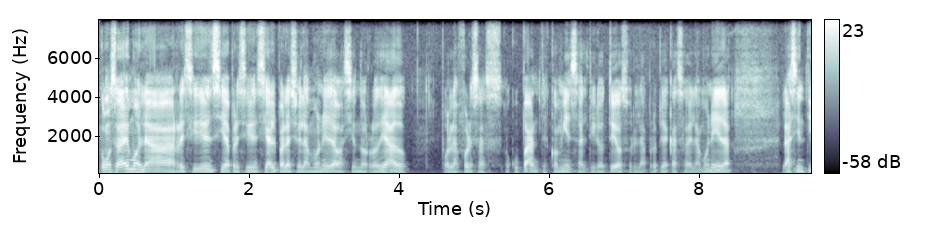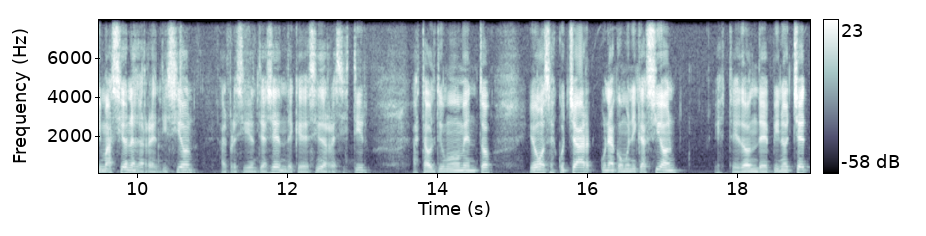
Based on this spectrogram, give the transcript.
Como sabemos, la residencia presidencial, el Palacio de la Moneda, va siendo rodeado por las fuerzas ocupantes. Comienza el tiroteo sobre la propia Casa de la Moneda. Las intimaciones de rendición al presidente Allende, que decide resistir hasta último momento. Y vamos a escuchar una comunicación este, donde Pinochet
